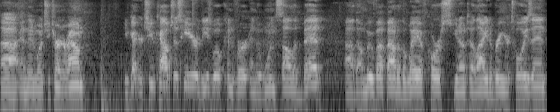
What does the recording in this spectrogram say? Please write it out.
Uh, and then once you turn around, You've got your two couches here. These will convert into one solid bed. Uh, they'll move up out of the way, of course, you know, to allow you to bring your toys in.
